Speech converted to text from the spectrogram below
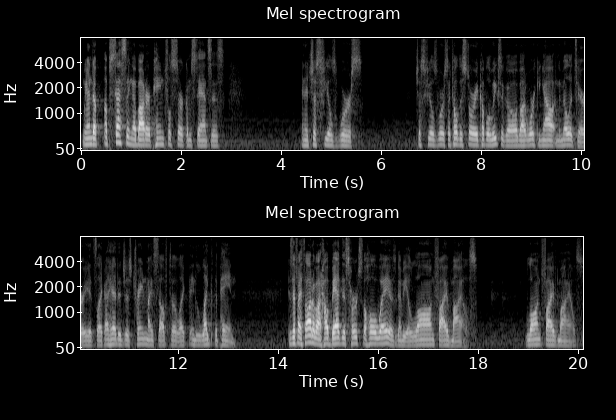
We end up obsessing about our painful circumstances, and it just feels worse. Just feels worse. I told this story a couple of weeks ago about working out in the military. It's like I had to just train myself to like like the pain. Because if I thought about how bad this hurts the whole way, it was going to be a long five miles. Long five miles.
